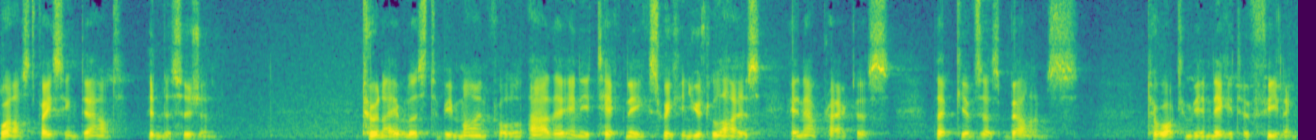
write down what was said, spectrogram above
whilst facing doubt, indecision? To enable us to be mindful, are there any techniques we can utilize in our practice that gives us balance to what can be a negative feeling.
